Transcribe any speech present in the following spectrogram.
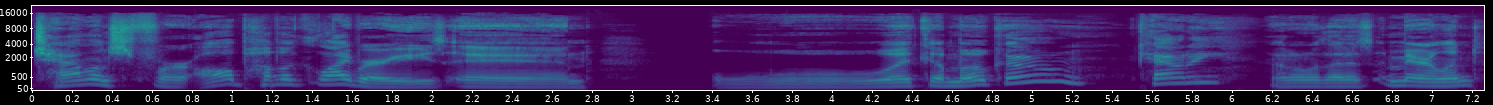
challenged for all public libraries in Wicomico County. I don't know what that is. Maryland.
